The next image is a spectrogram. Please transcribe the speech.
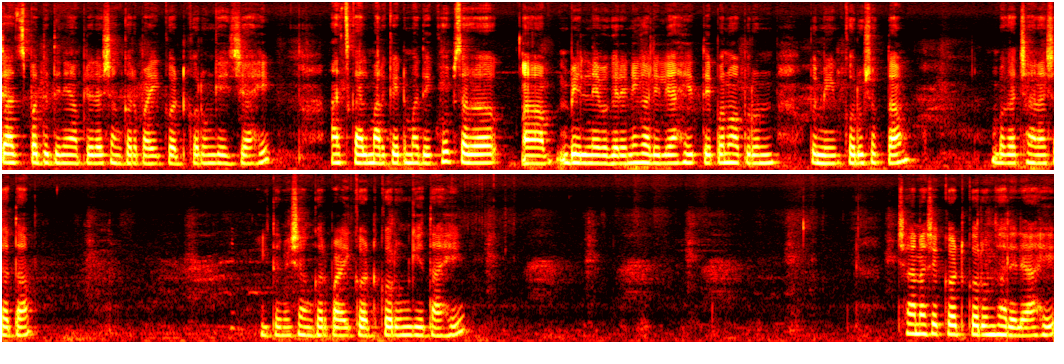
त्याच पद्धतीने आपल्याला शंकरपाळी कट करून घ्यायची आहे. आजकाल मार्केटमध्ये खूप सगळं बेलणे वगैरे निघालेले आहेत ते पण वापरून तुम्ही करू शकता. बघा छान अशा आता इथं मी शंकरपाळी कट करून घेत आहे. छान असे कट करून झालेले आहे.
